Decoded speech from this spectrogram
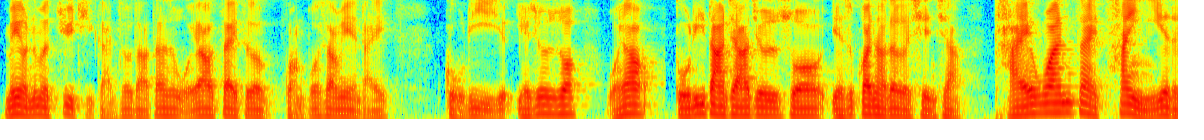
没有那么具体感受到，但是我要在这个广播上面来鼓励，也就是说我要鼓励大家，就是说也是观察这个现象，台湾在餐饮业的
